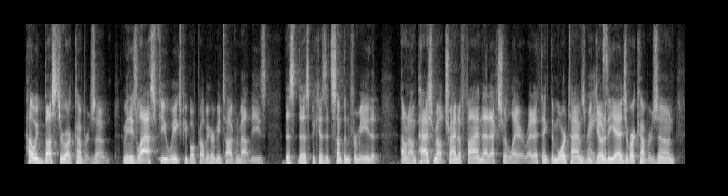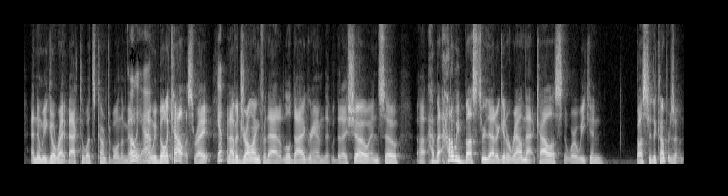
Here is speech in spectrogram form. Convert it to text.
how do we bust through our comfort zone? I mean, these last few weeks, people have probably heard me talking about these this this because it's something for me that I don't know. I'm passionate about trying to find that extra layer. Right. I think the more times we go to the edge of our comfort zone and then we go right back to what's comfortable in the middle. Oh, yeah. And we build a callus, right? Yep. And I have a drawing for that, a little diagram that that I show. And so, uh, how, but how do we bust through that or get around that callus that where we can bust through the comfort zone?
